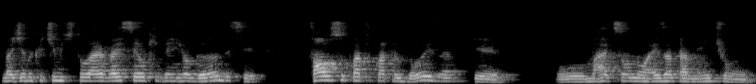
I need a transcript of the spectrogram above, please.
imagino que o time titular vai ser o que vem jogando, esse falso 4-4-2, né? Porque o Matson não é exatamente um,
